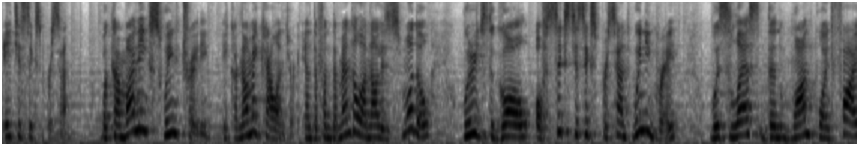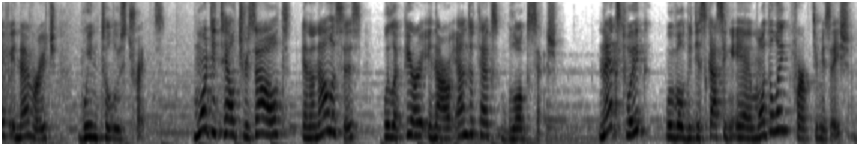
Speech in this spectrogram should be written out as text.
86%. By combining swing trading, economic calendar, and the fundamental analysis model, we reached the goal of 66% winning rate with less than 1.5 in average win-to-lose trades. More detailed results and analysis will appear in our Endotech's blog section. Next week, we will be discussing AI modeling for optimization.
